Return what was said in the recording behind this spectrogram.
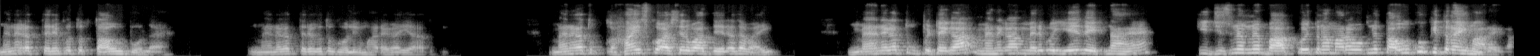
मैंने कहा, तेरे को तो ताऊ बोला है। मैंने कहा, तेरे को तो गोली मारेगा ये आदमी। मैंने कहा, तू कहा इसको आशीर्वाद दे रहा था भाई? मैंने कहा, तू पिटेगा। मैंने कहा, मेरे को ये देखना है कि जिसने अपने बाप को इतना मारा, वो अपने ताऊ को कितना ही मारेगा।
